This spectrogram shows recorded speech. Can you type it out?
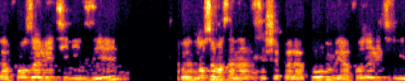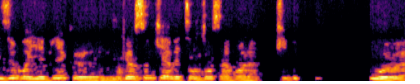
À force de l'utiliser, euh, non seulement ça n'asséchait pas la peau, mais à force de l'utiliser, on voyait bien que les personnes qui avaient tendance à avoir la peau ou euh,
